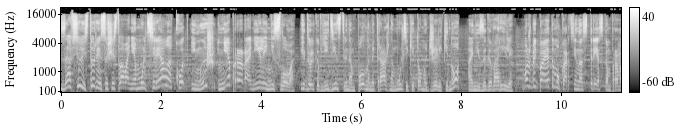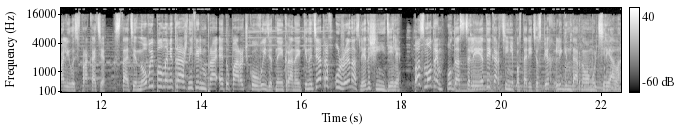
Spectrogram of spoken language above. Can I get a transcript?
За всю историю существования мультсериала кот и мышь не проронили ни слова. И только в единственном полнометражном мультике «Том и Джерри кино» они заговорили. Может быть, поэтому картина с треском провалилась в прокате. Кстати, новый полнометражный фильм про эту парочку выйдет на экраны кинотеатров уже на следующей неделе. Посмотрим, удастся ли этой картине повторить успех легендарного мультсериала.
